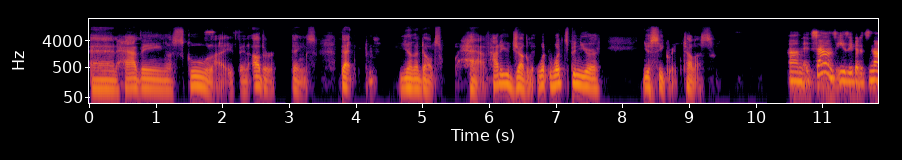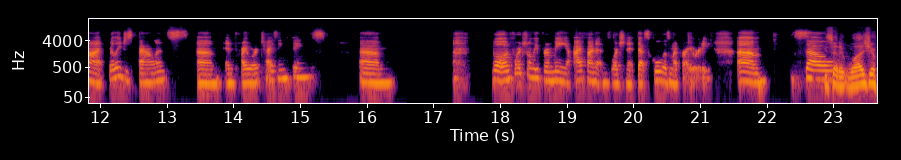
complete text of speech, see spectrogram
and having a school life and other things that young adults have? How do you juggle it? What, what's been your, your secret? Tell us. Um, it sounds easy, but it's not. Really, just balance um, and prioritizing things. Um, well, unfortunately for me, I find it unfortunate that school is my priority. Um, so you said it was your.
